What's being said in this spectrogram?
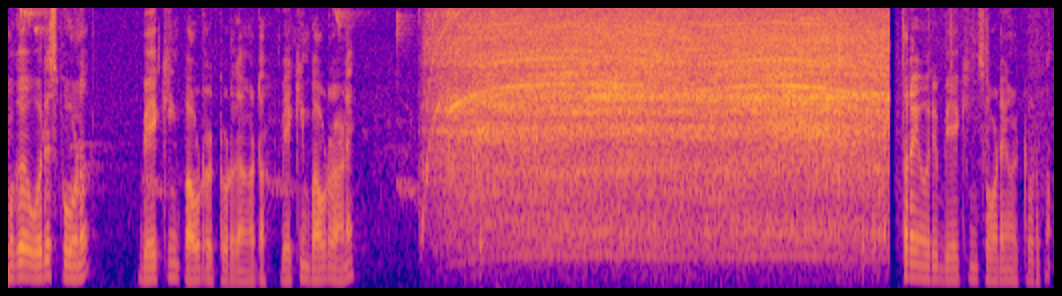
നമുക്ക് ഒരു സ്പൂണ് ബേക്കിംഗ് പൗഡർ ഇട്ട് കൊടുക്കാം കേട്ടോ. ബേക്കിംഗ് പൗഡറാണ് ഇത്രയും ഒരു ബേക്കിംഗ് സോഡയും ഇട്ട് കൊടുക്കാം.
